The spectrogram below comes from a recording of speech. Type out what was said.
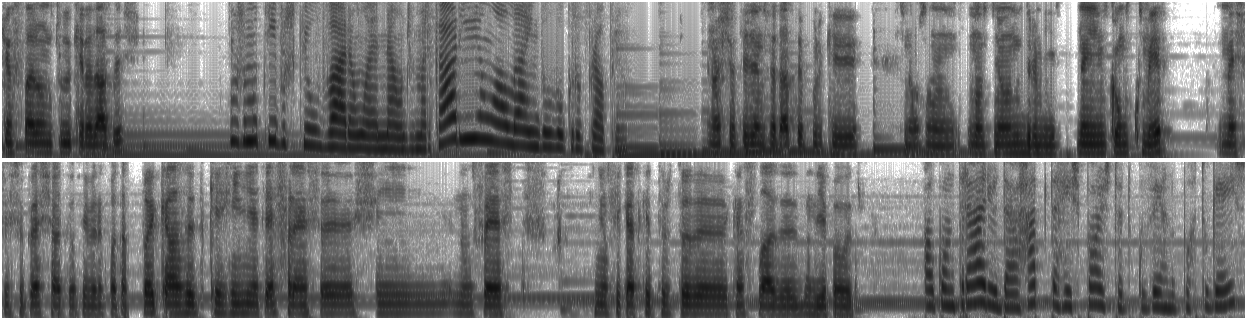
cancelaram tudo o que era datas. Os motivos que o levaram a não desmarcar iam além do lucro próprio. Nós só fizemos a data porque senão eles não, não tinham onde dormir, nem como comer. Mas foi super chato, eles tiveram que voltar para casa de carrinho até a França, assim, num fest. Tinham ficado com a tour toda cancelada de um dia para o outro. Ao contrário da rápida resposta do governo português,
